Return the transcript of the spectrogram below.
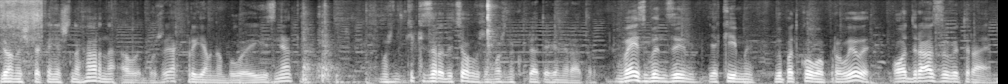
Пленочка, звісно, гарна, але боже, як приємно було її зняти. Можна, тільки заради цього вже можна купляти генератор. Весь бензин, який ми випадково пролили, одразу витираємо.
